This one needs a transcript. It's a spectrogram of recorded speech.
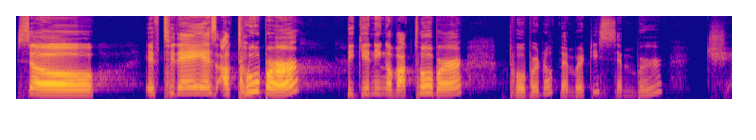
So if today is October, beginning of October, October, November, December, January.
